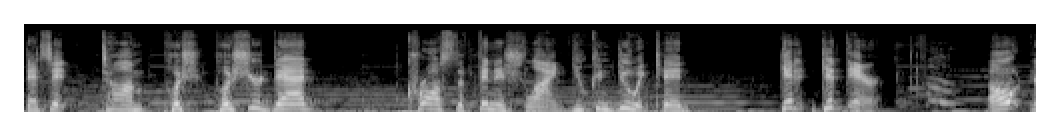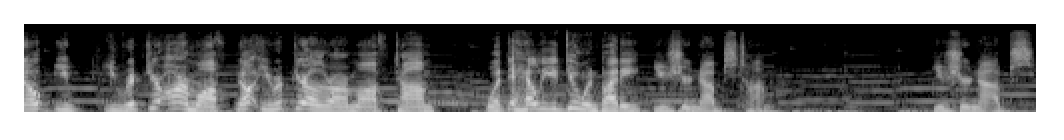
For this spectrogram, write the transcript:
That's it, Tom. Push, push your dad cross the finish line. You can do it, kid. Get it, get there. Oh, nope, you, you ripped your arm off. No, you ripped your other arm off, Tom. What the hell are you doing, buddy? Use your nubs, Tom. Use your nubs.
